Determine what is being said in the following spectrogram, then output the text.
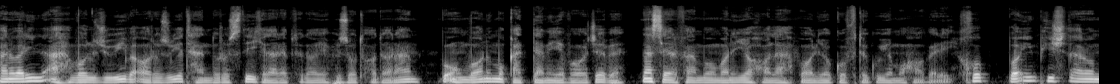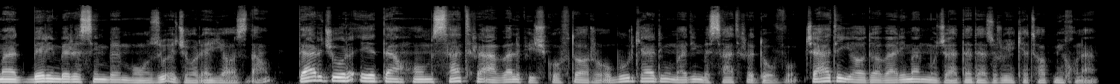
بنابراین احوالجویی و آرزوی تندرستی که در ابتدای اپیزودها دارم به عنوان مقدمه واجبه نه صرفا به عنوان یا حال احوال یا گفتگوی محاوری. خب با این پیش درآمد بریم برسیم به موضوع جرعه یازدهم. در جرعه دهم سطر اول پیشگفتار رو عبور کردیم اومدیم به سطر دوم. جهت یادآوری من مجدد از روی کتاب می‌خونم.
